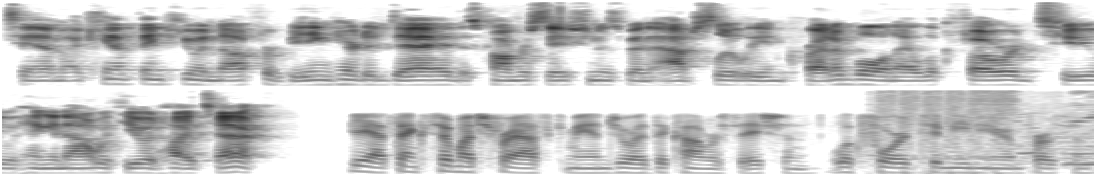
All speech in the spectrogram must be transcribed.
Tim, I can't thank you enough for being here today. This conversation has been absolutely incredible, and I look forward to hanging out with you at HITEC. Yeah, thanks so much for asking me. Enjoyed the conversation. Look forward to meeting you in person.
